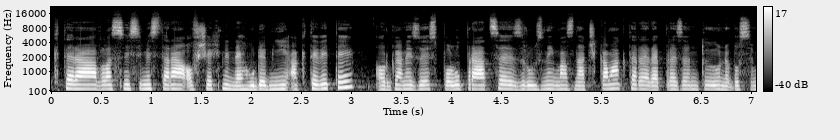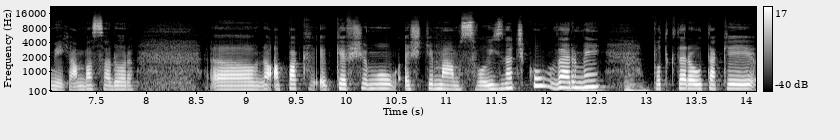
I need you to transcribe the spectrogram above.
která vlastně si mi stará o všechny nehudební aktivity, organizuje spolupráce s různýma značkama, které reprezentuju, nebo jsem jejich ambasador. Eh, no a pak ke všemu ještě mám svoji značku Vermi, mm-hmm. pod kterou taky eh,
